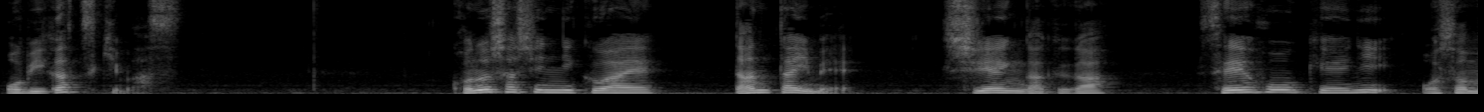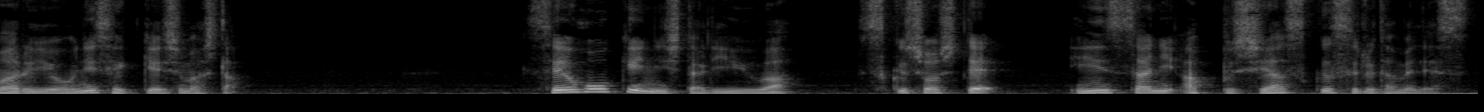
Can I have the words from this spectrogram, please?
帯がつきます。この写真に加え、団体名、支援額が正方形に収まるように設計しました。正方形にした理由は、スクショしてインスタにアップしやすくするためです。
